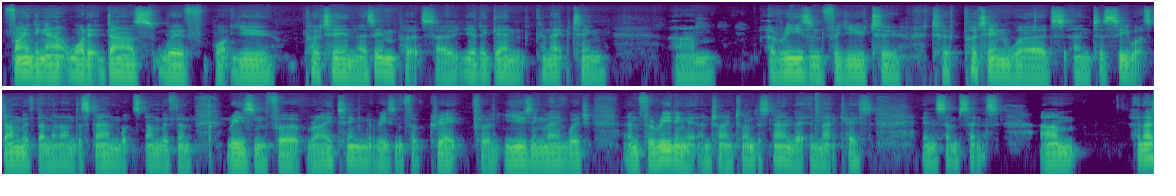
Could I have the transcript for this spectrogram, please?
finding out what it does with what you put in as input. So yet again, connecting um, a reason for you to to put in words and to see what's done with them and understand what's done with them. Reason for writing, a reason for create for using language, and for reading it and trying to understand it. In that case, in some sense. Um, and I,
